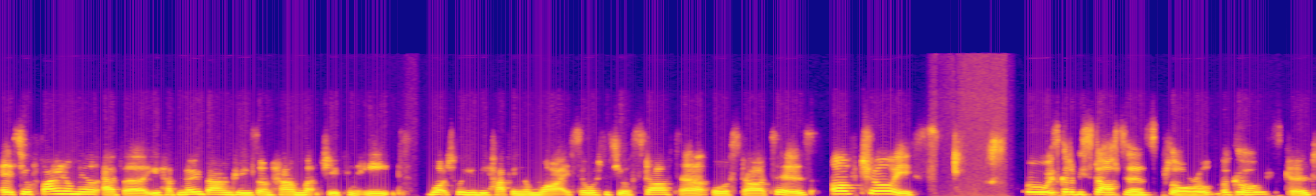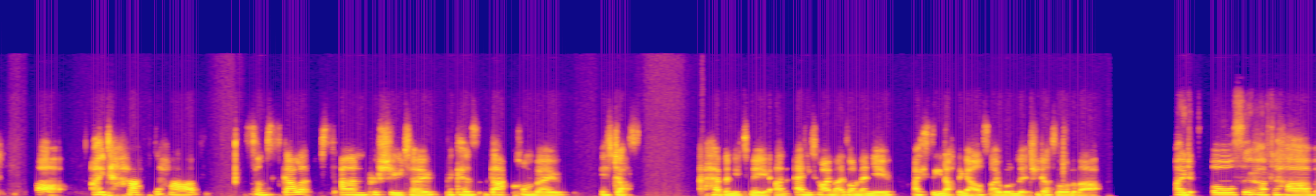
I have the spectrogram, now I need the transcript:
it's your final meal ever. You have no boundaries on how much you can eat. What will you be having and why? So, what is your starter or starters of choice? Oh, it's got to be starters, plural, of course. Good. But I'd have to have some scallops and prosciutto because that combo is just heavenly to me. And anytime that is on a menu, I see nothing else. I will literally just order that. I'd also have to have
